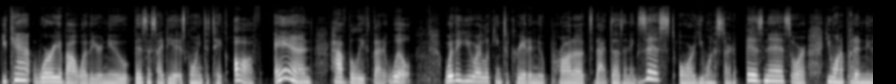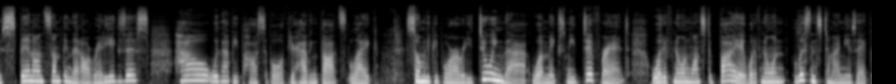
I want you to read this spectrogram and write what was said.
You can't worry about whether your new business idea is going to take off and have belief that it will. Whether you are looking to create a new product that doesn't exist, or you want to start a business, or you want to put a new spin on something that already exists, how would that be possible if you're having thoughts like, so many people are already doing that? What makes me different? What if no one wants to buy it? What if no one listens to my music?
